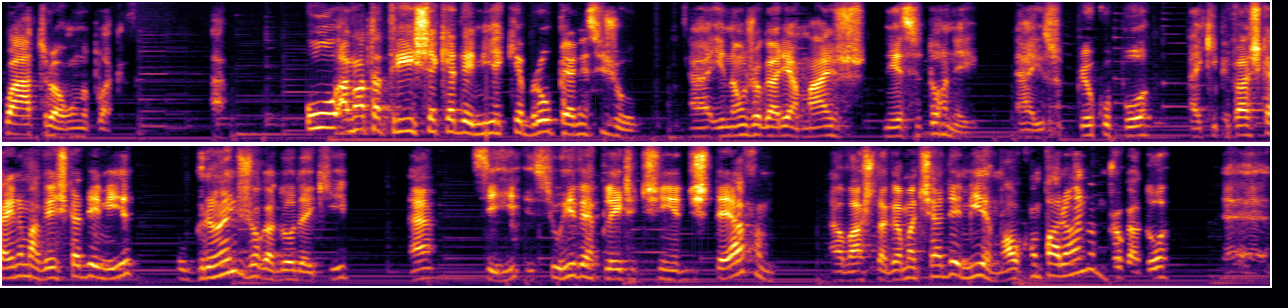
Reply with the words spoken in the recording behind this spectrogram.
4 a 1 no placar. Tá? O, a nota triste é que Ademir quebrou o pé nesse jogo tá? e não jogaria mais nesse torneio. Né? Isso preocupou a equipe vascaína, uma vez que Ademir, o grande jogador da equipe, né? se, se o River Plate tinha de Stefano, o Vasco da Gama tinha Ademir, mal comparando, um jogador é,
